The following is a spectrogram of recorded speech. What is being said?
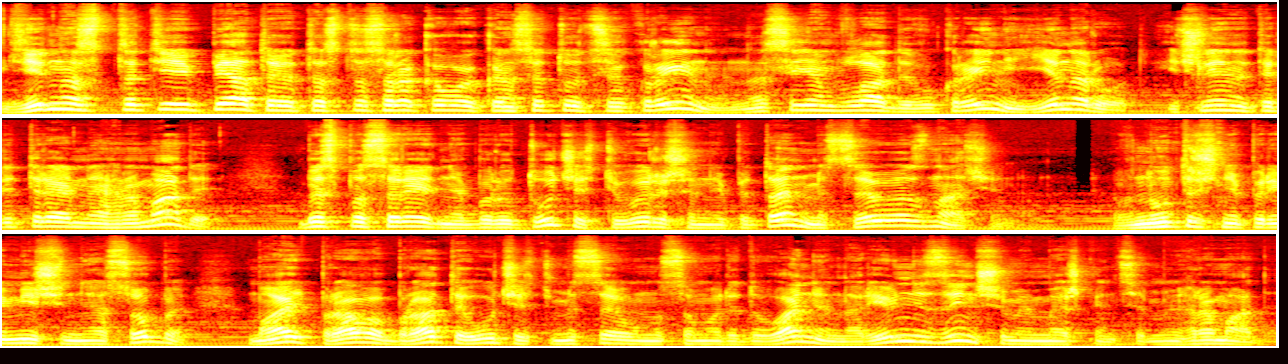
Згідно з статтею 5 та 140 Конституції України, носієм влади в Україні є народ, і члени територіальної громади безпосередньо беруть участь у вирішенні питань місцевого значення. Внутрішньо переміщені особи мають право брати участь в місцевому самоврядуванні на рівні з іншими мешканцями громади.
